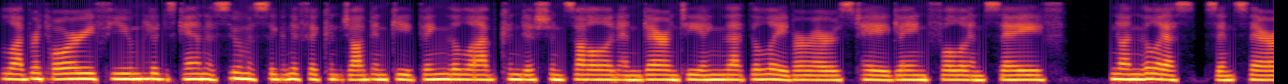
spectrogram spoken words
Laboratory fume hoods can assume a significant job in keeping the lab condition solid and guaranteeing that the laborers stay gainful and safe. Nonetheless, since there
